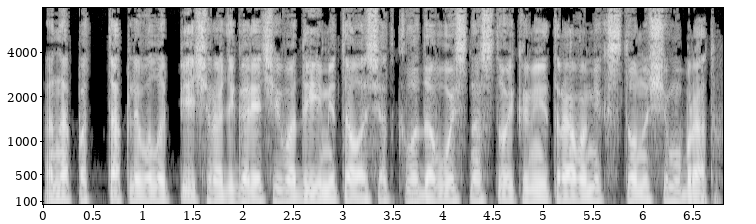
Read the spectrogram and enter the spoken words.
Она подтапливала печь ради горячей воды и металась от кладовой с настойками и травами к стонущему брату.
